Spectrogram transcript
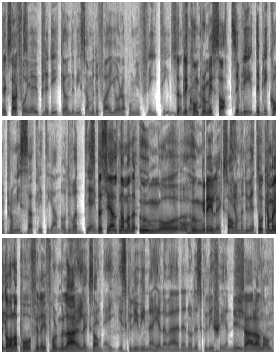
exakt. Då får jag ju predika och undervisa, men det får jag göra på min fritid. Det blir säga. kompromissat. Det blir, det blir kompromissat lite grann. Och det var det Speciellt när man är ung och Ja. hungrig liksom. Ja, men du vet, Då kan man vill inte ju- hålla på och fylla i formulär Nej, liksom. nej, nej, vi skulle ju vinna hela världen och det skulle ju ske nu. Kära någon.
